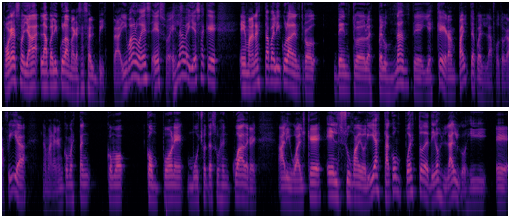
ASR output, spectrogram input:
Por eso ya la película merece ser vista. Y mano, es eso, es la belleza que emana esta película dentro, dentro de lo espeluznante. Y es que gran parte, pues, la fotografía, la manera en cómo están, cómo compone muchos de sus encuadres al igual que en su mayoría está compuesto de tiros largos y eh,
